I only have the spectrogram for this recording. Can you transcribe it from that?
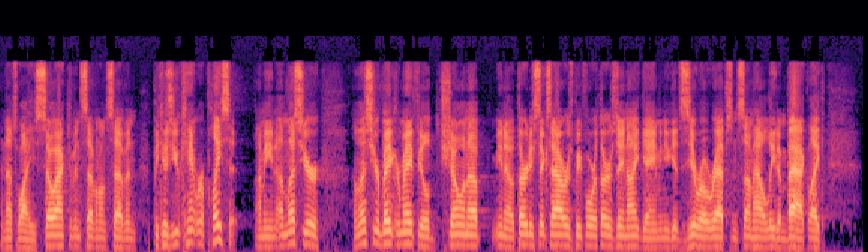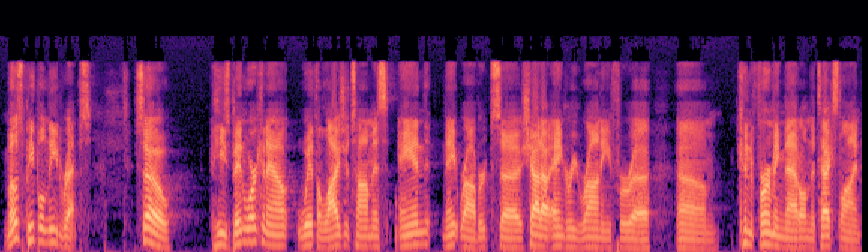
and that's why he's so active in seven on seven because you can't replace it. I mean, unless you're unless you're Baker Mayfield showing up, you know, 36 hours before a Thursday night game and you get zero reps and somehow lead them back. Like most people need reps. So he's been working out with Elijah Thomas and Nate Roberts. Uh, shout out Angry Ronnie for uh, um, confirming that on the text line.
